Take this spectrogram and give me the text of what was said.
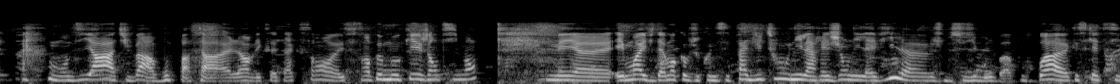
m'ont dit ah tu vas à Wuppertal hein, avec cet accent ils se sont un peu moqués gentiment. Mais euh, et moi évidemment comme je connaissais pas du tout ni la région ni la ville euh, je me suis dit bon bah pourquoi qu'est-ce qu'il y a de si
